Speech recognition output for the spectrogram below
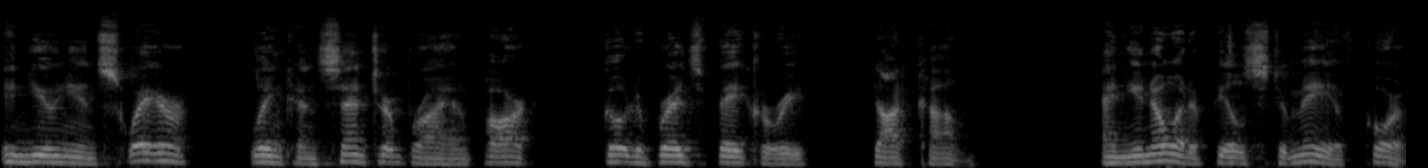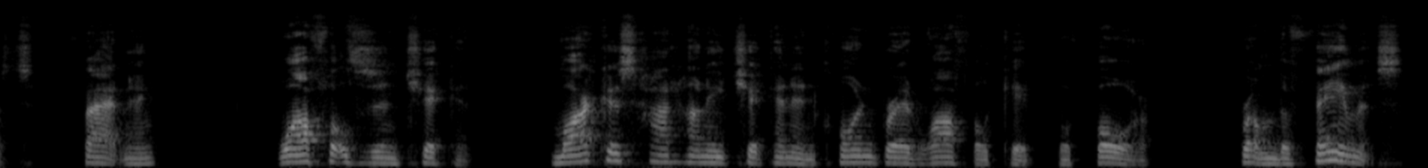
in Union Square, Lincoln Center, Bryant Park. Go to breadsbakery.com. And you know what appeals to me, of course, fattening, waffles and chicken. Marcus Hot Honey Chicken and Cornbread Waffle Kit for four from the famous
